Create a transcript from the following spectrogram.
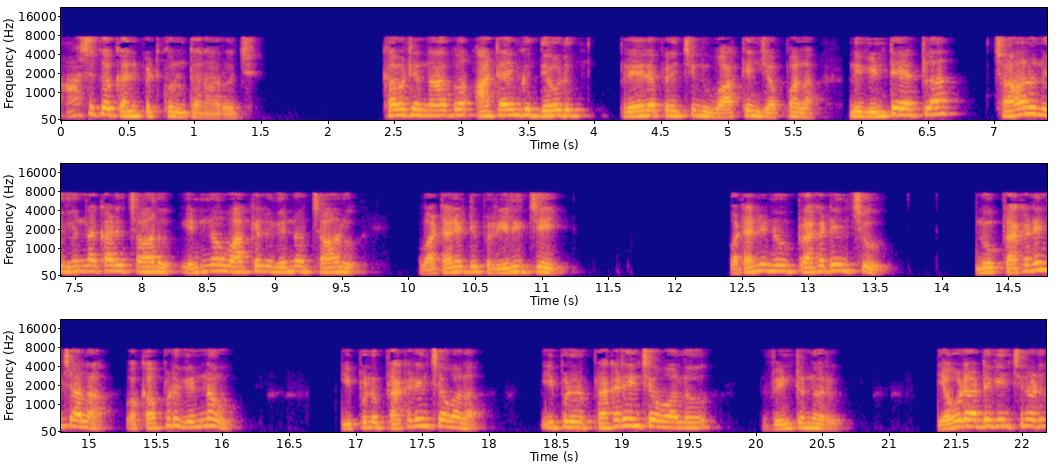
ఆశతో కనిపెట్టుకుని ఉంటాను ఆ రోజు. కాబట్టి నాకు ఆ టైంకి దేవుడు ప్రేరేపణించి నువ్వు వాక్యం చెప్పాలా? నువ్వు వింటే ఎట్లా? చాలు నువ్వు విన్న కాడికి చాలు. ఎన్నో వాక్యాలు విన్నావు చాలు. వాటన్నిటి ఇప్పుడు రిలీజ్ చేయి. వాటన్నిటి నువ్వు ప్రకటించు. నువ్వు ప్రకటించాలా? ఒకప్పుడు విన్నావు. ఇప్పుడు నువ్వు ప్రకటించేవాళ్ళ ఇప్పుడు ప్రకటించే వాళ్ళు వింటున్నారు. ఎవడు అడ్డగించినాడు?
